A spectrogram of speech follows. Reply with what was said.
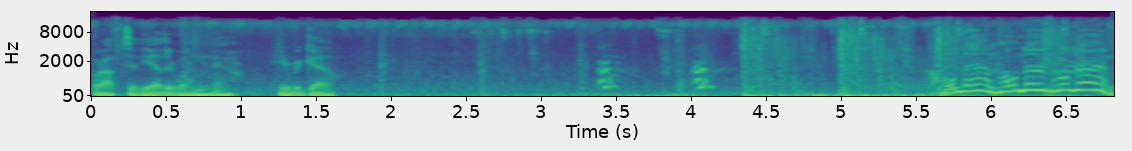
We're off to the other one now. Here we go. Hold on, hold on, hold on.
